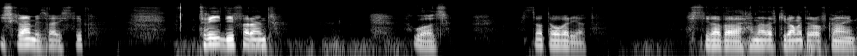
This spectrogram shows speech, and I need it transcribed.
This climb is very steep. Three different walls. It's not over yet. Still have uh, another kilometer of climb.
